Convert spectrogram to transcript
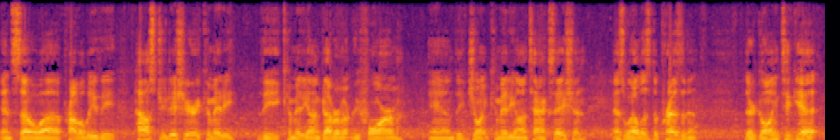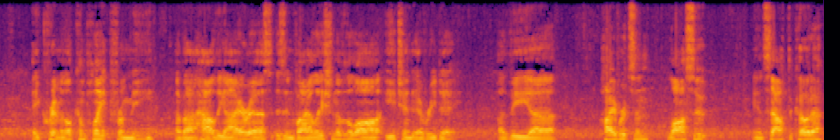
And so, uh, probably the House Judiciary Committee, the Committee on Government Reform, and the Joint Committee on Taxation, as well as the President, they're going to get a criminal complaint from me about how the IRS is in violation of the law each and every day. Uh, the uh, Hybertson lawsuit in South Dakota,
